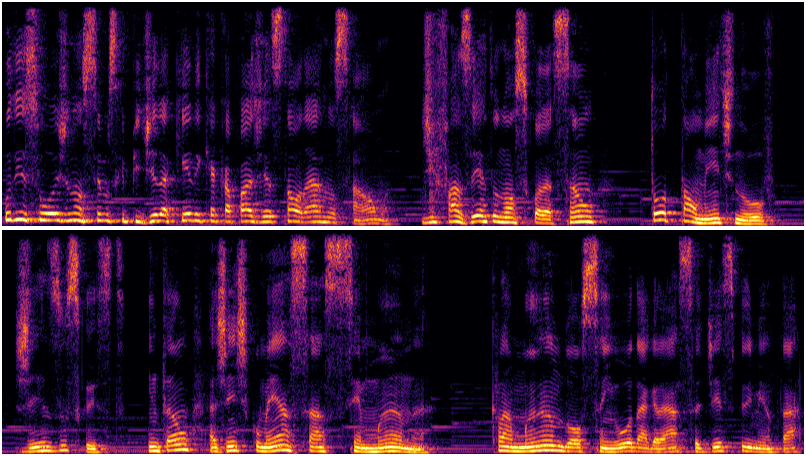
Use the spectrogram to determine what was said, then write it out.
Por isso, hoje nós temos que pedir àquele que é capaz de restaurar nossa alma de fazer do nosso coração totalmente novo, Jesus Cristo. Então, a gente começa a semana clamando ao Senhor da graça de experimentar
